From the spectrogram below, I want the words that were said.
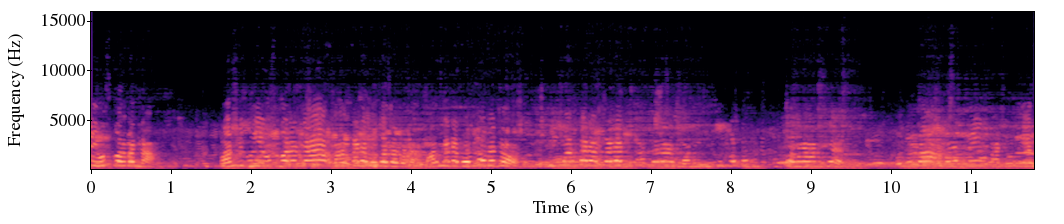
ইউজ করবেন না বাসিগুলি ইউজ করেন না মার্কাটা বোঝা যাবে না। মার্কাটা বলতে হবে তো এই মার্কাটা আপনারা আপনারা মানে করতে সামনে আসছেন ওজন্য আপনারা please বাসিগুলি ইউজ করবেন না, কম বাজান। আর এখানে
